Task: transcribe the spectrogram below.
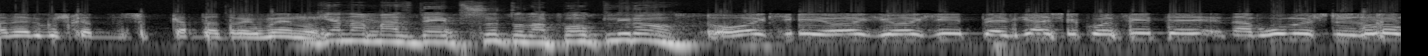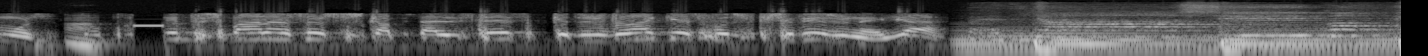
άνεργους και του κατατρεγμένου. Για να μαζέψω τον απόκληρο. Όχι, όχι, όχι, παιδιά, σηκωθείτε να βγούμε στους δρόμους. Α. Τη μάνα τους, στου καπιταλιστές και τους βλάκες που τους ψηφίζουν. Γεια. Παιδιά σηκωθείτε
